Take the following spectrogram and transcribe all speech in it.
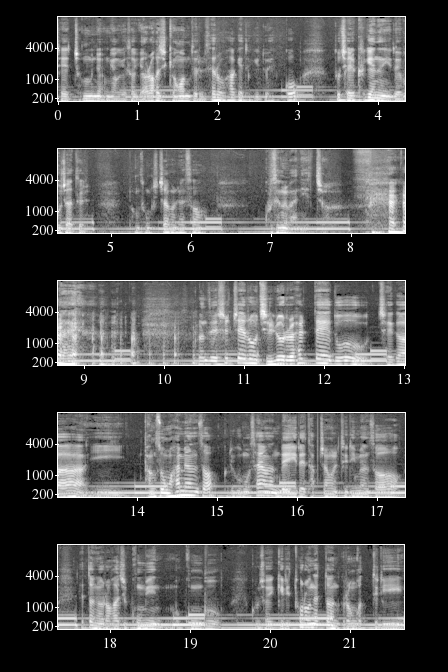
제 전문 영역에서 여러 가지 경험들을 새로 하게 되기도 했고 또 제일 크게는 이 뇌부자들 방송 시작을 해서 고생을 많이 했죠. 네. 그런데 실제로 진료를 할 때도 제가 이 방송을 하면서 그리고 뭐 사연 메일에 답장을 드리면서 했던 여러 가지 고민, 뭐 공부 그리고 저희끼리 토론했던 그런 것들이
